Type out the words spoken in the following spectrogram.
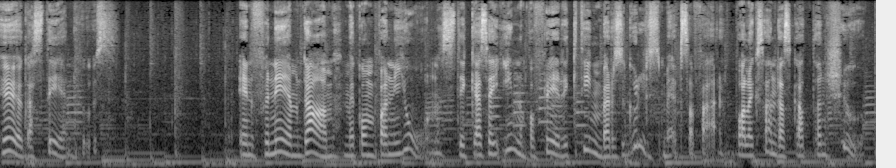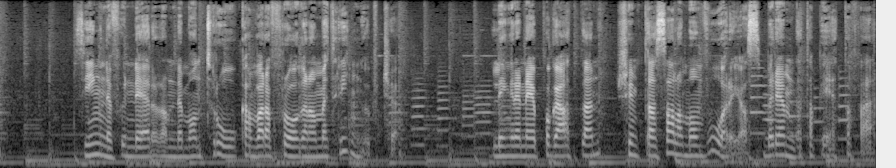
höga stenhus. En förnäm dam med kompanjon sticker sig in på Fredrik Timbers guldsmedsaffär på Alexandersgatan 7. Signe funderar om det månntro kan vara frågan om ett ringuppköp. Längre ner på gatan skymtar Salomon Vuorios berömda tapetaffär.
